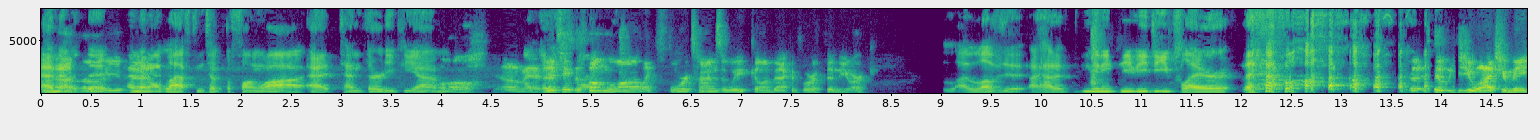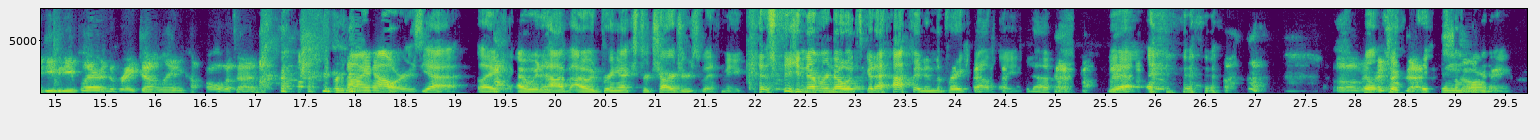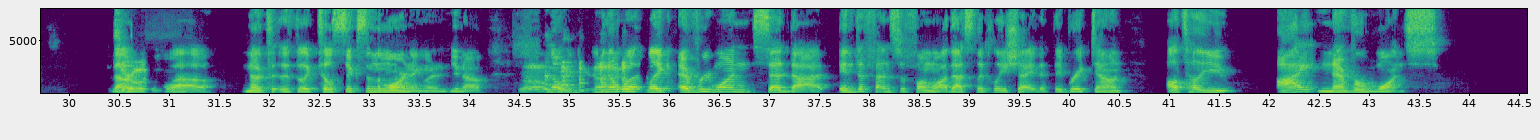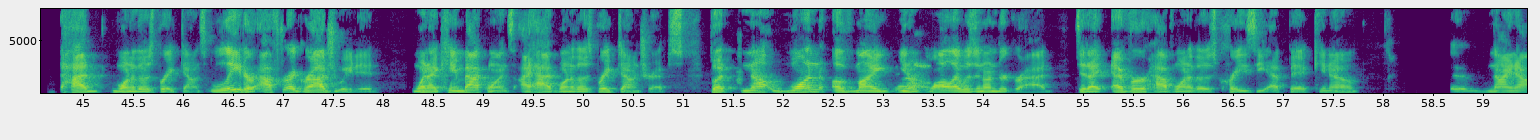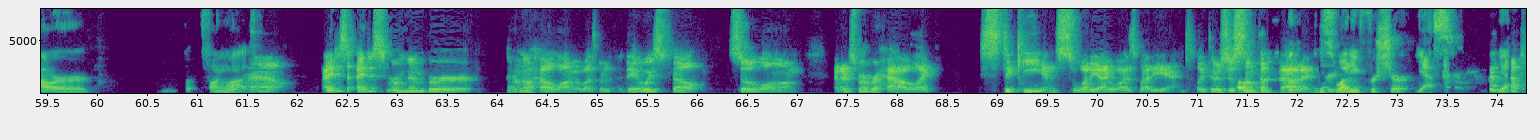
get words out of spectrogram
and that was Oh, it. And then. I left and took the Fung Wah at 10:30 p.m. Oh, Oh man, did you take the Fung Wah like four times a week going back and forth to New York? I loved it. I had a mini DVD player. So, did you watch your mini DVD player in the breakdown lane all the time? for nine hours. Yeah, like I would have, I would bring extra chargers with me because you never know what's gonna happen in the breakdown lane. You know? Yeah. Oh man, till, I took that. six in the so- morning. That was- wow. No, t- it's like till six in the morning when you know. Oh, No, you know what? Like everyone said that in defense of Fung Wah. That's the cliche that they break down. I'll tell you, I never once had one of those breakdowns. Later, after I graduated, when I came back once, I had one of those breakdown trips. But not one of my, you know, while I was an undergrad, did I ever have one of those crazy, epic, you know, uh, nine-hour Fung Wahs. Wow. I just I just remember I don't know how long it was, but they always felt so long. And I just remember how like sticky and sweaty I was by the end. Like there's just Oh, something about it. Sweaty for sure. Yes. Yeah.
